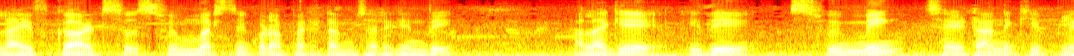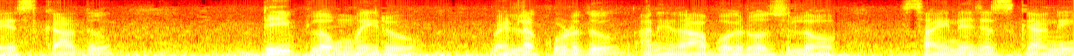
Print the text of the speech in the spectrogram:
లైఫ్ గార్డ్స్ స్విమ్మర్స్ని కూడా పెట్టడం జరిగింది. అలాగే ఇది స్విమ్మింగ్ చేయటానికి ప్లేస్ కాదు. డీప్లో మీరు వెళ్ళకూడదు అని రాబోయే రోజుల్లో సైనేజెస్ కానీ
